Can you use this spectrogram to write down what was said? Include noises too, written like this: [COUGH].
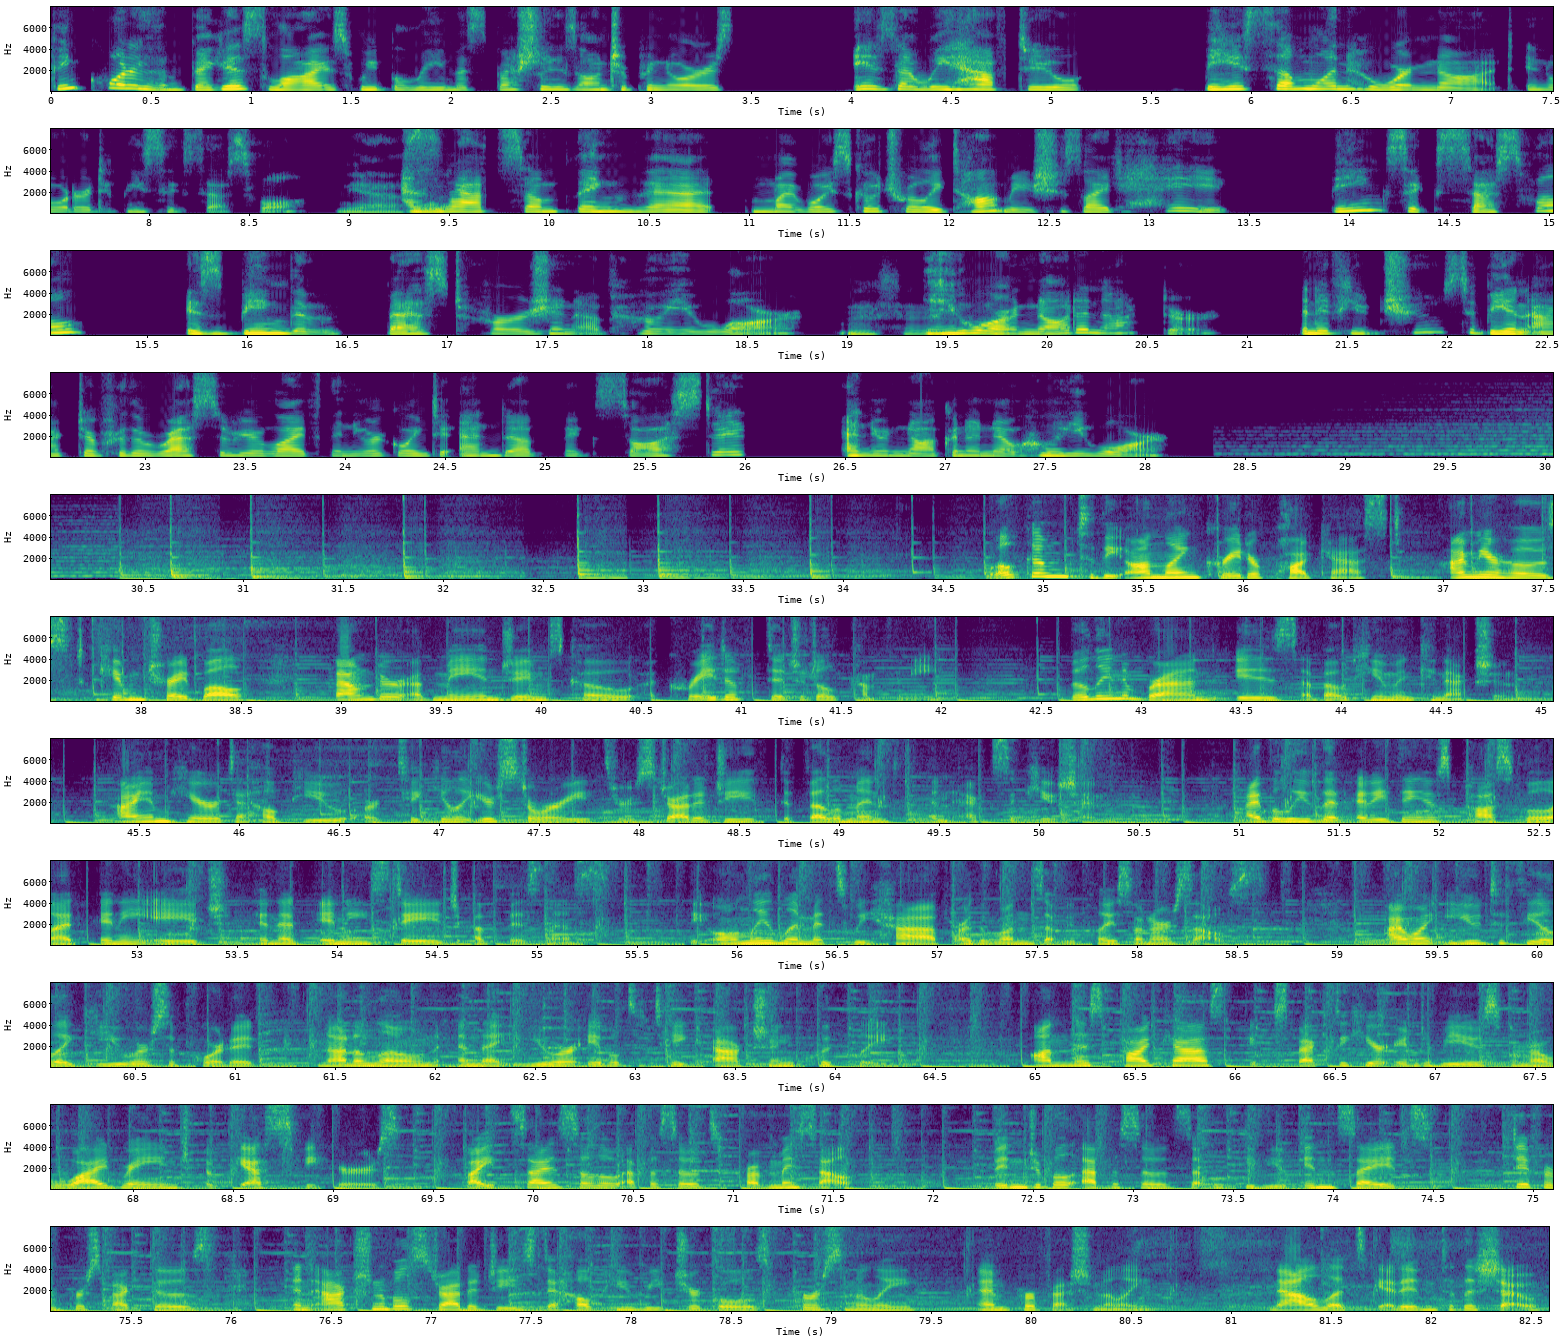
think one of the biggest lies we believe, especially as entrepreneurs, is that we have to be someone who we're not in order to be successful. Yes. And that's something that my voice coach really taught me. She's like, hey, being successful is being the best version of who you are. Mm-hmm. You are not an actor. And if you choose to be an actor for the rest of your life, then you're going to end up exhausted and you're not going to know who you are. Welcome to the Online Creator Podcast. I'm your host, Kim Tradewell, founder of May and James Co., a creative digital company. Building a brand is about human connection. I am here to help you articulate your story through strategy, development, and execution. I believe that anything is possible at any age and at any stage of business. The only limits we have are the ones that we place on ourselves. I want you to feel like you are supported, not alone, and that you are able to take action quickly on this podcast, expect to hear interviews from a wide range of guest speakers, bite sized solo episodes from myself, bingeable episodes that will give you insights, different perspectives, and actionable strategies to help you reach your goals personally and professionally. Now, let's get into the show.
